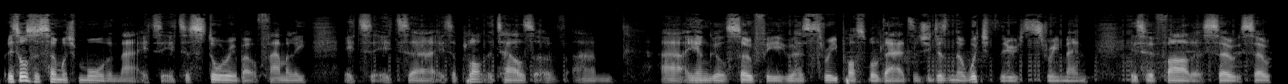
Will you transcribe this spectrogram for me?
but it's also so much more than that. It's it's a story about family. It's it's it's a plot that tells of um, uh, a young girl, Sophie, who has three possible dads, and she doesn't know which of the three men is her father. So, so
